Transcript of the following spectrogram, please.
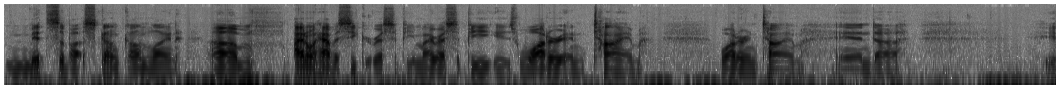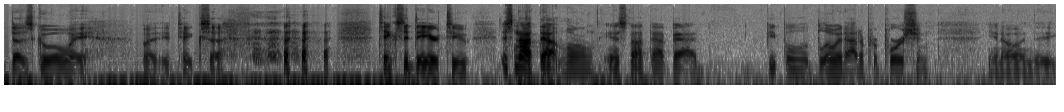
myths about skunk online. Um, I don't have a secret recipe. My recipe is water and time. Water and time. And uh, it does go away, but it takes a takes a day or two. It's not that long, and it's not that bad. People blow it out of proportion, you know, and they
